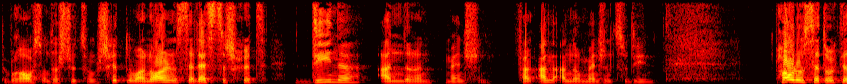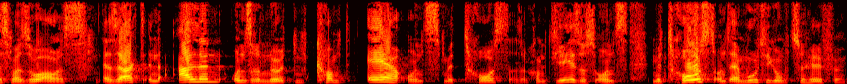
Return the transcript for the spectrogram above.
Du brauchst Unterstützung. Schritt Nummer 9 ist der letzte Schritt. Diene anderen Menschen. Fang an, anderen Menschen zu dienen. Paulus, der drückt das mal so aus. Er sagt, in allen unseren Nöten kommt er uns mit Trost, also kommt Jesus uns mit Trost und Ermutigung zu Hilfe.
